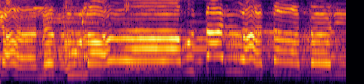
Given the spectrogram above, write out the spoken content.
गान तुला अवतार आता तरी.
